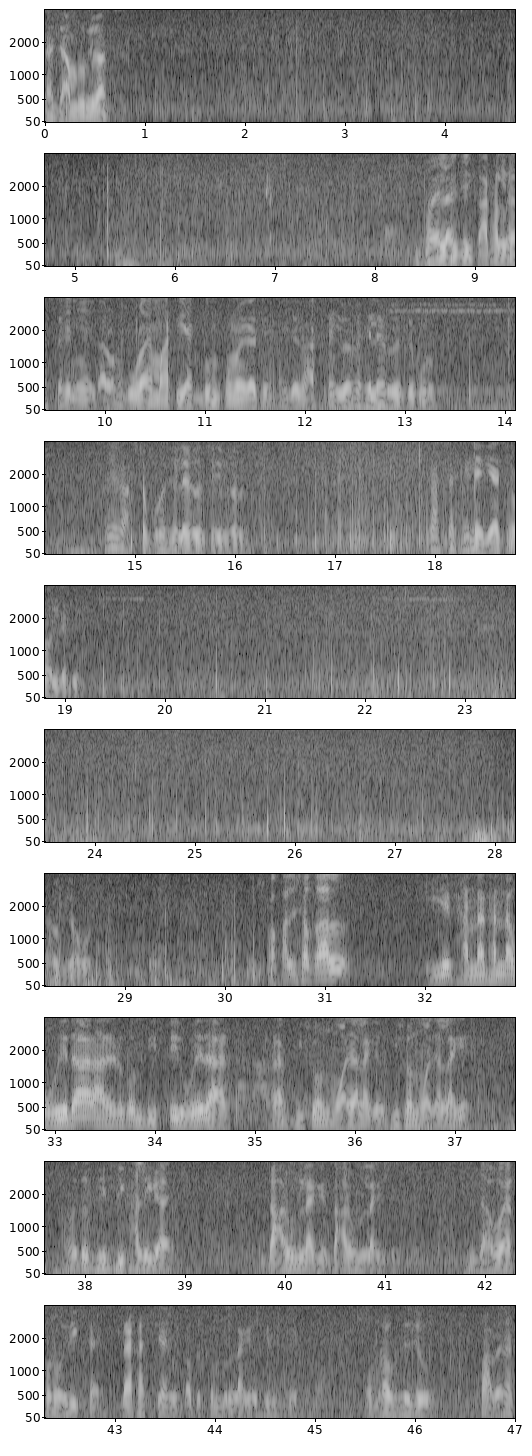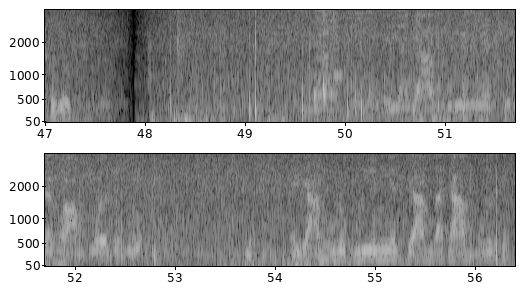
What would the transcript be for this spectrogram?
এটা জামরুল গাছ। ভয় লাগছে এই কাঁঠাল গাছটাকে নিয়ে, কারণ গোড়ায় মাটি একদম কমে গেছে। এই যে গাছটা এইভাবে হেলে রয়েছে পুরো। এই যে গাছটা পুরো হেলে রয়েছে এইভাবে। গাছটা হেলে গেছে অলরেডি কি অবস্থা। সকাল সকাল এই যে ঠান্ডা ঠান্ডা ওয়েদার আর এরকম বৃষ্টির ওয়েদার একটা ভীষণ মজা লাগে, ভীষণ মজা লাগে। আমি তো ভিজছি খালি গায়ে। দারুণ লাগে, দারুণ লাগছে যাব এখন ওই দিকটায়, দেখাচ্ছি আমি কত সুন্দর লাগে ভিজতে। তোমরাও ভেজো, পাবে না সুযোগ। এই আমি দেখো আম পড়েছে পুরো। এই যে আমগুলো কুড়িয়ে নিয়ে আম গাছে আম পড়েছে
